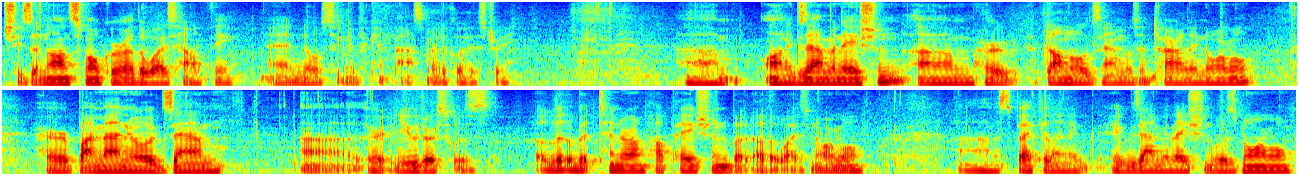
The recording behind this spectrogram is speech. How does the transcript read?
she's a non-smoker, otherwise healthy, and no significant past medical history. Um, on examination, um, her abdominal exam was entirely normal. Her bimanual exam, uh, her uterus was a little bit tender on palpation, but otherwise normal. Um, speculum examination was normal,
